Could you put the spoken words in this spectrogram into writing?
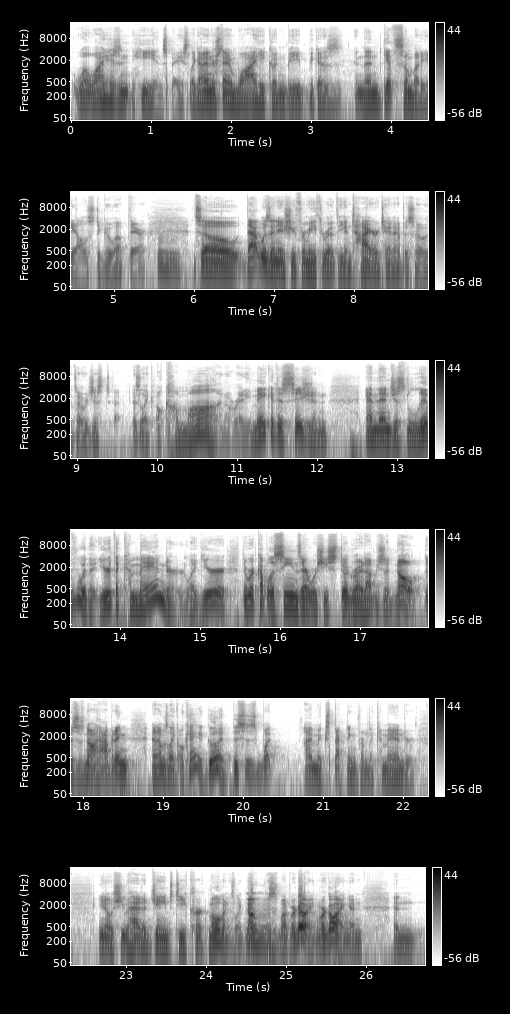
well, why isn't he in space? Like, I understand why he couldn't be because, and then get somebody else to go up there. Mm-hmm. So that was an issue for me throughout the entire 10 episodes. I was just, it's like, oh, come on already. Make a decision and then just live with it. You're the commander. Like, you're, there were a couple of scenes there where she stood right up and she said, no, this is not happening. And I was like, okay, good. This is what I'm expecting from the commander. You know, she had a James T. Kirk moment. It's like, no, this is what we're doing. We're going. And, and,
